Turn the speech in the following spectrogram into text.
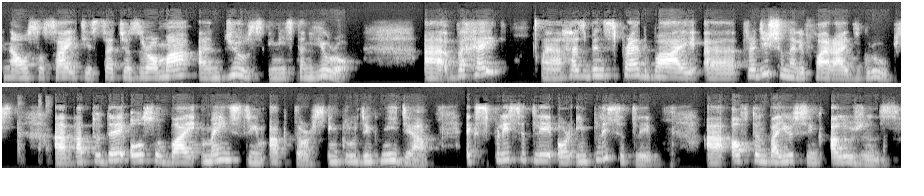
in our societies, such as Roma and Jews in Eastern Europe. Uh, the hate uh, has been spread by uh, traditionally far right groups, uh, but today also by mainstream actors, including media, explicitly or implicitly, uh, often by using allusions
